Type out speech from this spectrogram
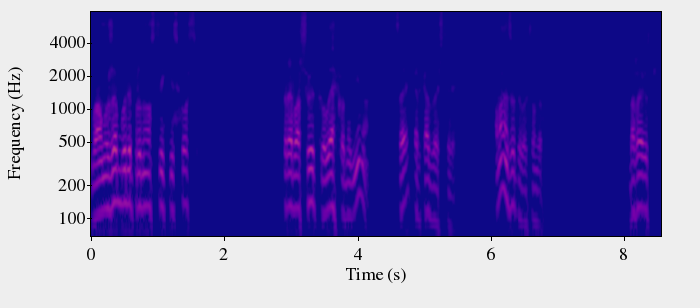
вам вже буде приносити якісь кошти. Треба швидко, легко, надійно. Це РК-24. А мене звати Олександр. Бажаю успіхів!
